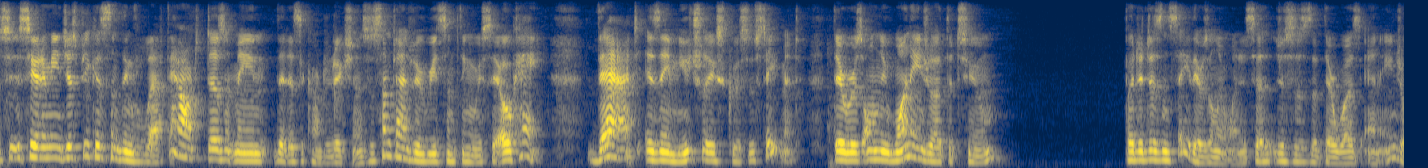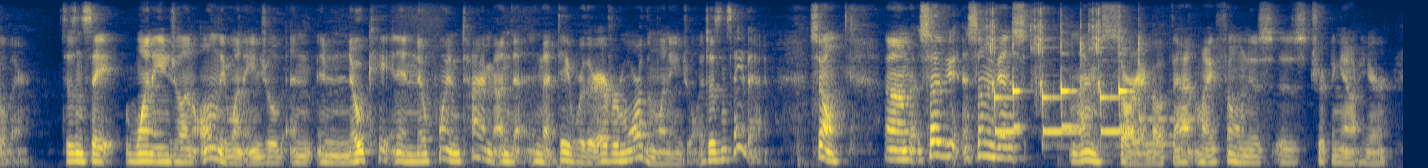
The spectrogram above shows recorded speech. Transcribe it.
See, see what I mean? Just because something's left out doesn't mean that it's a contradiction. So sometimes we read something and we say, okay, that is a mutually exclusive statement. There was only one angel at the tomb, but it doesn't say there was only one. It says, just says that there was an angel there. Doesn't say one angel and only one angel, and in no case, in no point in time on that, in that day were there ever more than one angel. It doesn't say that. So, um, some, some events. I'm sorry about that. My phone is is tripping out here.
